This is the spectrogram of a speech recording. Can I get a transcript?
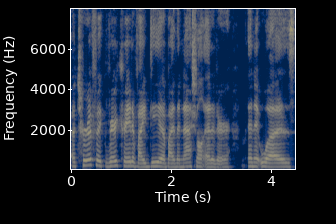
a terrific, very creative idea by the national editor, and it was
